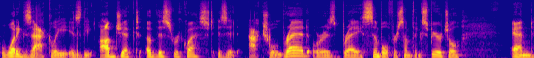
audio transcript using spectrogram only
what exactly is the object of this request? Is it actual bread, or is bread a symbol for something spiritual? And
